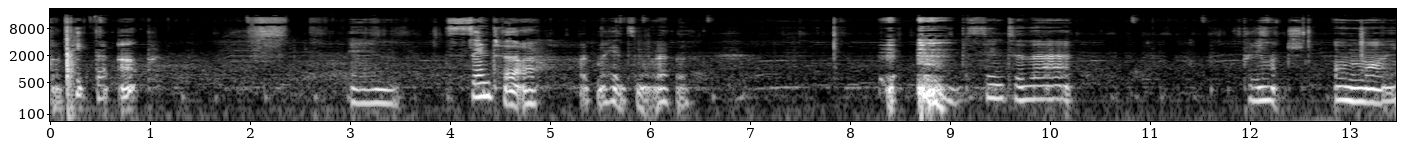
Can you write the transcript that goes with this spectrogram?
To pick that up and center like my head's not wrapping. Center that pretty much on my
